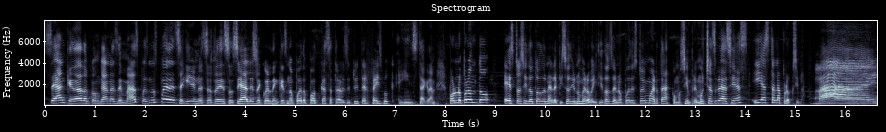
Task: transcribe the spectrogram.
se han quedado con ganas de más, pues nos pueden seguir en nuestras redes sociales. Recuerden que es No Puedo Podcast a través de Twitter, Facebook e Instagram. Por lo pronto... Esto ha sido todo en el episodio número 22 de No Puedo Estoy Muerta. Como siempre, muchas gracias y hasta la próxima. Bye.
